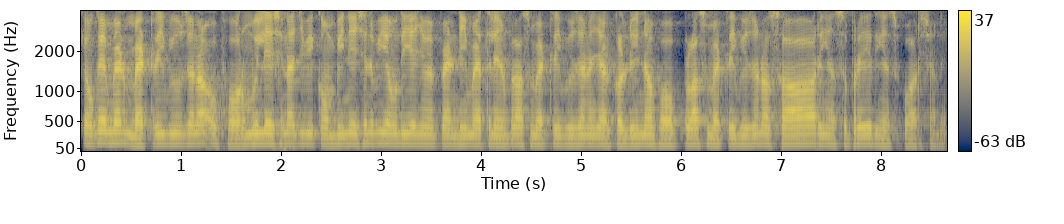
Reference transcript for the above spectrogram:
ਕਿਉਂਕਿ ਮੈਂ ਮੈਟਰੀਬਿਊਜ਼ਨ ਆ, ਉਹ ਫਾਰਮੂਲੇਸ਼ਨਾਂ 'ਚ ਵੀ, ਕੰਬੀਨੇਸ਼ਨ ਵੀ ਆਉਂਦੀ ਹੈ ਜਿਵੇਂ ਪੈਂਡੀਮੈਥਲਿਨ ਪਲੱਸ ਮੈਟਰੀਬਿਊਜ਼ਨ ਜਾਂ ਕਲਡੀਨਾ ਪਲੱਸ ਮੈਟਰੀਬਿਊਜ਼ਨ ਆ, ਸਾਰੀਆਂ ਸਪਰੇਅ ਦੀਆਂ ਸਿਫਾਰਸ਼ਾਂ ਨੇ।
